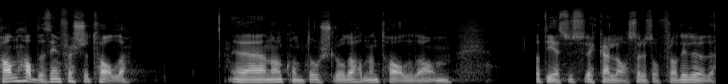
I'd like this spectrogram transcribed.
han hadde sin første tale eh, når han kom til Oslo. Da hadde han en tale om at Jesus vekka Lasarus opp fra de døde.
